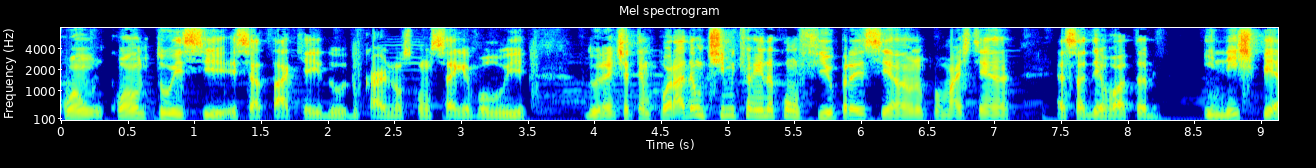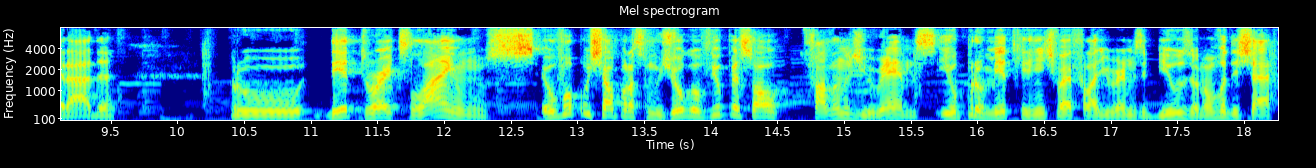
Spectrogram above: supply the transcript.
quão, quanto esse, esse ataque aí do, do Cardinals consegue evoluir durante a temporada. É um time que eu ainda confio para esse ano, por mais que tenha essa derrota inesperada pro Detroit Lions. Eu vou puxar o próximo jogo. Eu vi o pessoal falando de Rams e eu prometo que a gente vai falar de Rams e Bills. Eu não vou deixar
